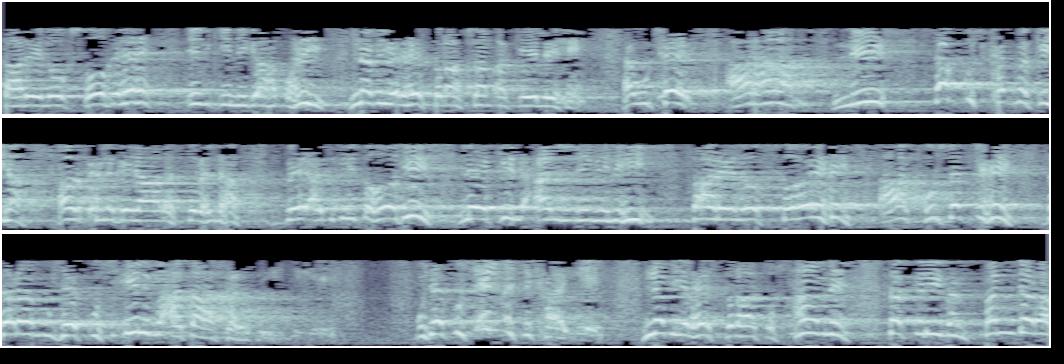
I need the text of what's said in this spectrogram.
سارے لوگ سو گئے ان کی نگاہ پڑی۔ نبی رہے السلام اکیلے ہیں۔ اٹھے، آرام نیچ سب کچھ ختم کیا۔ اور کہنے کے یا رسول اللہ، بے ادبی تو ہوگی، لیکن علم نہیں۔ سارے لوگ سوئے ہیں، آپ فرصت ہیں، ذرا مجھے کچھ علم عطا کر دیجیے مجھے کچھ علم سکھائیے۔ نبی علیہ السلام تو سامنے تقریباً پندرہ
